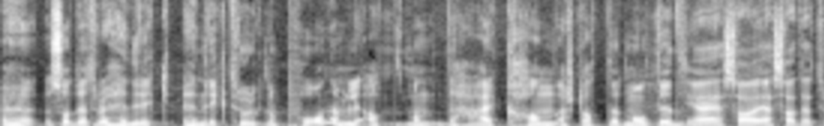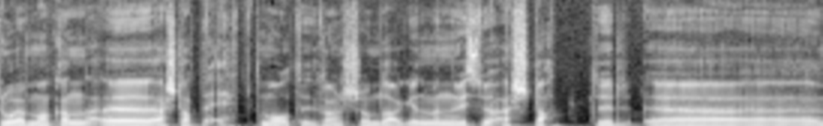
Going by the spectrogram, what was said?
Uh, så det tror Henrik Henrik tror ikke noe på, nemlig at man, det her kan erstatte et måltid. Ja, jeg, sa, jeg sa at jeg tror man kan uh, erstatte ett måltid kanskje om dagen, men hvis du erstatter eh,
